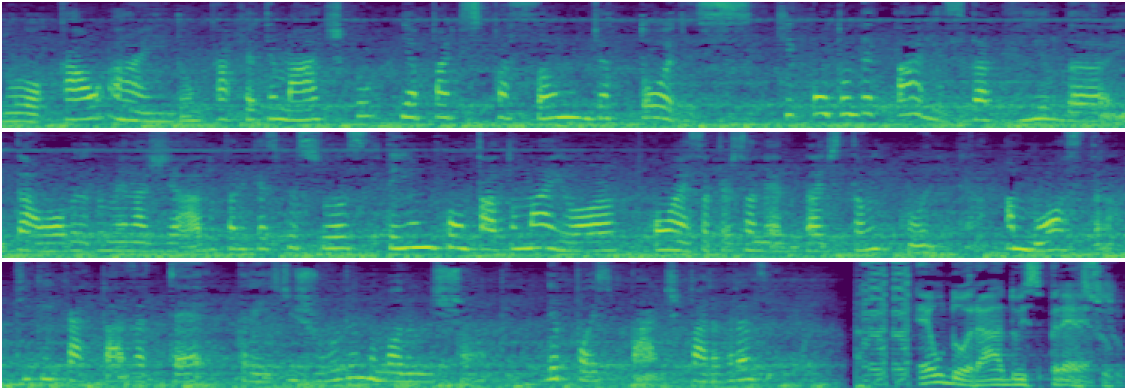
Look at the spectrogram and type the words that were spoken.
No local há ainda um café temático e a participação de atores que contam detalhes da vida e da obra do homenageado para que as pessoas tenham um contato maior com essa personalidade tão icônica. A mostra fica em cartaz até 3 de julho no Morumbi Shopping. Depois parte para o Brasil. Eldorado Expresso.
